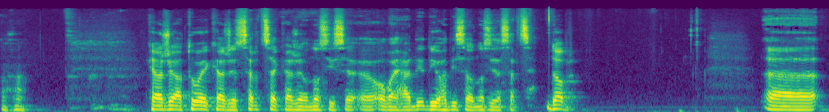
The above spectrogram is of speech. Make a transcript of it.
Aha. Kaže, a to je, kaže, srce, kaže, odnosi se, e, ovaj hadis, dio hadisa odnosi za srce. Dobro. E,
